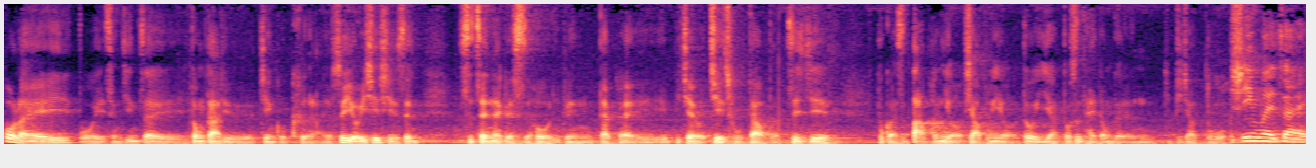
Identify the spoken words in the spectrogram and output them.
后来我也曾经在东大就有兼过课了，所以有一些学生是在那个时候里边大概比较有接触到的这些，不管是大朋友小朋友都一样，都是台东的人比较多。是因为在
